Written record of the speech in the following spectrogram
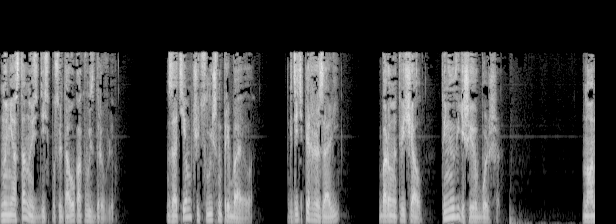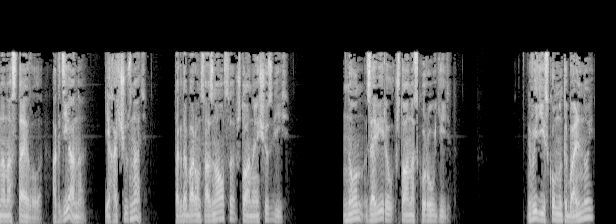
но не останусь здесь после того, как выздоровлю». Затем чуть слышно прибавила. «Где теперь Розали?» Барон отвечал. «Ты не увидишь ее больше». Но она настаивала. «А где она? Я хочу знать». Тогда барон сознался, что она еще здесь но он заверил, что она скоро уедет. Выйдя из комнаты больной,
